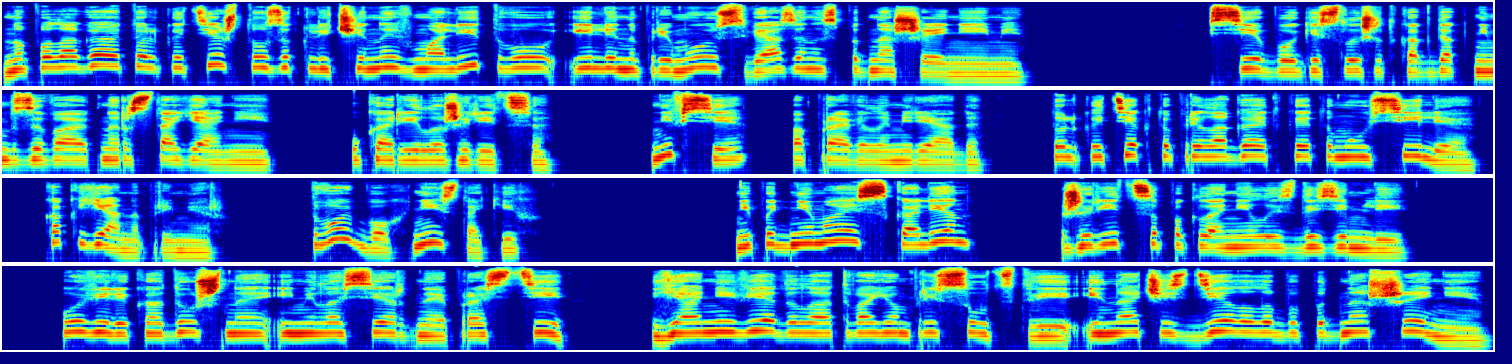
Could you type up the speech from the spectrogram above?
но полагаю только те, что заключены в молитву или напрямую связаны с подношениями. Все боги слышат, когда к ним взывают на расстоянии, укорила жрица. Не все, поправила Мириада, только те, кто прилагает к этому усилия, как я, например. Твой бог не из таких. Не поднимаясь с колен, жрица поклонилась до земли. «О, великодушная и милосердная, прости, я не ведала о твоем присутствии, иначе сделала бы подношение».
